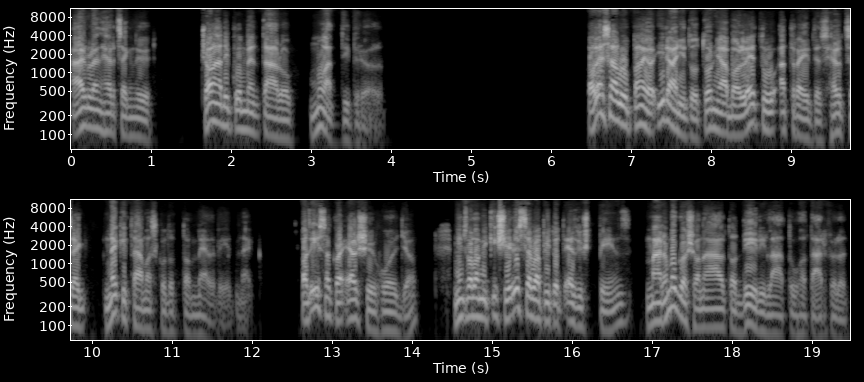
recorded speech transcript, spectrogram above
Ireland hercegnő, családi kommentárok Muaddibről. A leszálló pálya irányító tornyában Leto Atreides herceg neki támaszkodott a melvédnek. Az éjszaka első holdja, mint valami kisé összelapított ezüst pénz, már magasan állt a déli látóhatár fölött.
